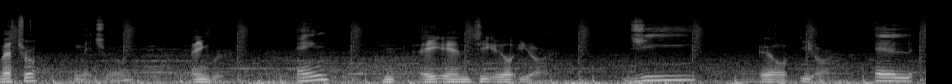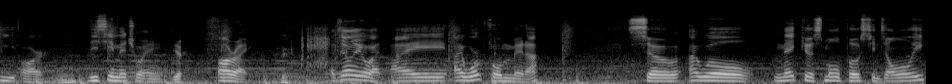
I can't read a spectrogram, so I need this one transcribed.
Metro Metro Angler. Ang A N G L E R. G L E R. L E R. Mhm. DC Metro Ang. Yep. All right. I tell you what, I I work for Meta, so I will make a small post internally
